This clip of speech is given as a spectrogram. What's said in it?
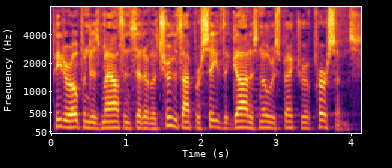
Peter opened his mouth and said, Of a truth, I perceive that God is no respecter of persons.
